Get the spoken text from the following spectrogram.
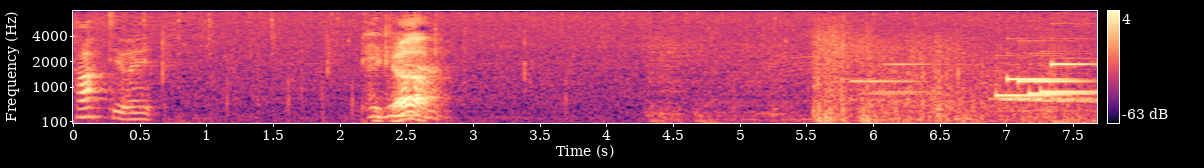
Talk to it. Pick it up. Uh-oh.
